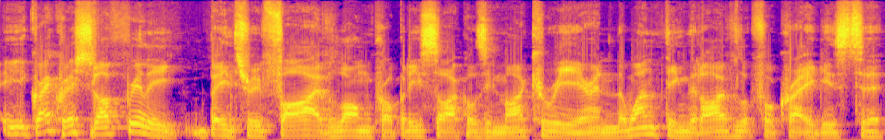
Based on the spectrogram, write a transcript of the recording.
Great question. I've really been through five long property cycles in my career. And the one thing that I've looked for, Craig, is to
